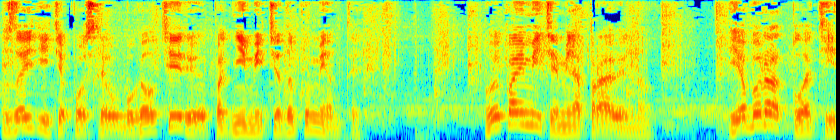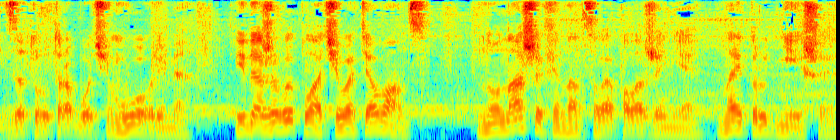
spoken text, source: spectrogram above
Зайдите после в бухгалтерию, поднимите документы. Вы поймите меня правильно. Я бы рад платить за труд рабочим вовремя и даже выплачивать аванс. Но наше финансовое положение наитруднейшее.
